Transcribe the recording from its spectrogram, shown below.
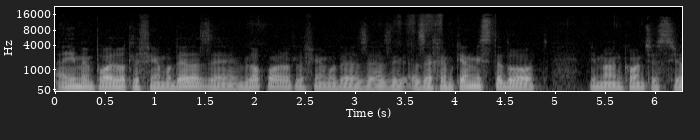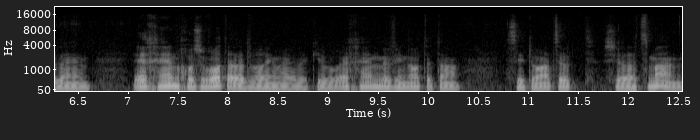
האם הן פועלות לפי המודל הזה? הן לא פועלות לפי המודל הזה, אז, אז איך הן כן מסתדרות עם ה-unconscious שלהן? איך הן חושבות על הדברים האלה? כאילו, איך הן מבינות את הסיטואציות של עצמן,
